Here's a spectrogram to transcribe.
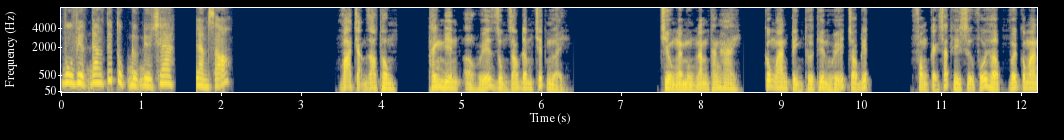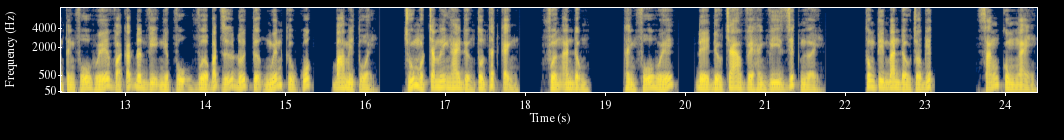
Vụ việc đang tiếp tục được điều tra, làm rõ. Va chạm giao thông, thanh niên ở Huế dùng dao đâm chết người. Chiều ngày 5 tháng 2, Công an tỉnh Thừa Thiên Huế cho biết, Phòng Cảnh sát Hình sự phối hợp với Công an thành phố Huế và các đơn vị nghiệp vụ vừa bắt giữ đối tượng Nguyễn Cửu Quốc, 30 tuổi, trú 102 đường Tôn Thất Cảnh, phường An Đông, thành phố Huế để điều tra về hành vi giết người. Thông tin ban đầu cho biết, sáng cùng ngày,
